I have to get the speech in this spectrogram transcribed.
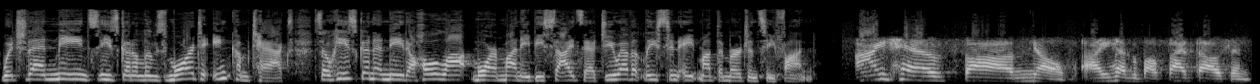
which then means he's going to lose more to income tax. So he's going to need a whole lot more money besides that. Do you have at least an eight month emergency fund? I have um, no. I have about five thousand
